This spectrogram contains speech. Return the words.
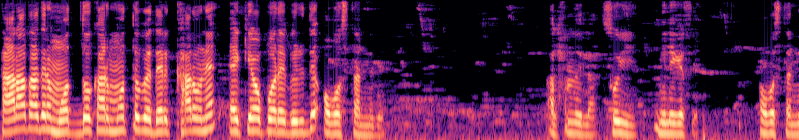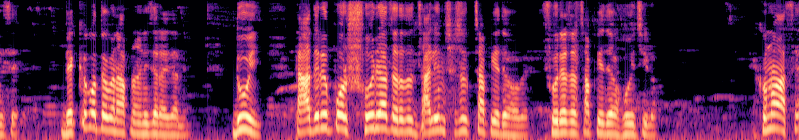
তারা তাদের মধ্যকার মতভেদের কারণে একে অপরের বিরুদ্ধে অবস্থান নেবে। আলহামদুলিল্লাহ সই মিলে গেছে, অবস্থান নিছে। ব্যাখ্যা করতে হবে না, আপনারা নিজেরাই জানেন। দুই, তাদের উপর স্বৈরাচার, অর্থাৎ জালিম শাসক চাপিয়ে দেওয়া হবে। স্বৈরাচার চাপিয়ে দেওয়া হয়েছিল। এখনও আছে,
